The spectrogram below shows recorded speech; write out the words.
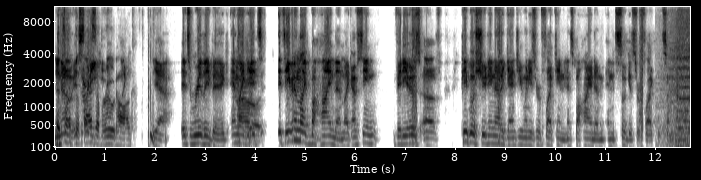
It's no, like the it's size already of huge, like, Roadhog. Yeah, it's really big, and like Oh. it's it's even like behind them. Like I've seen videos of people shooting at a Genji when he's reflecting, and it's behind him, and it still gets reflected somehow.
